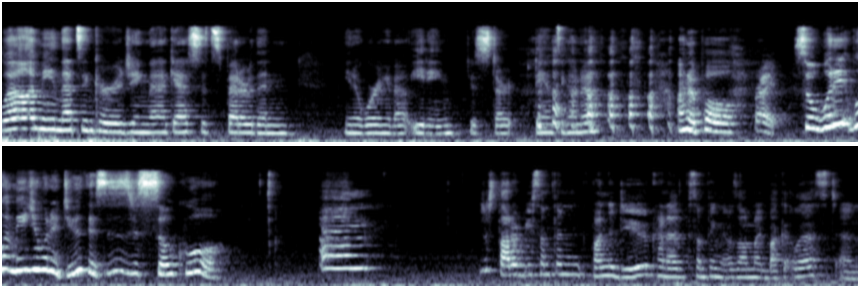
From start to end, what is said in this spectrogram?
well, I mean, that's encouraging. I guess it's better than, you know, worrying about eating. Just start dancing on a on a pole. right. So what did, what made you want to do this? This is just so cool. Um, just thought it would be something fun to do, kind of something that was on my bucket list, and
